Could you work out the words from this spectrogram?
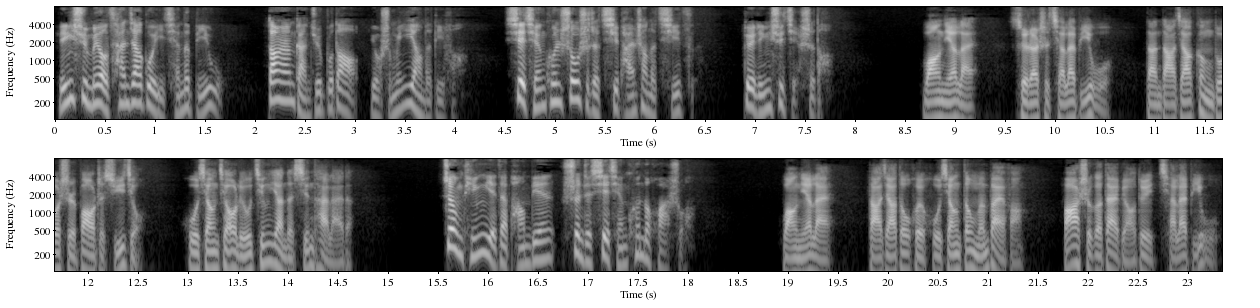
林旭没有参加过以前的比武，当然感觉不到有什么异样的地方。谢乾坤收拾着棋盘上的棋子，对林旭解释道：“往年来虽然是前来比武，但大家更多是抱着许久、互相交流经验的心态来的。”郑平也在旁边顺着谢乾坤的话说：“往年来大家都会互相登门拜访，八十个代表队前来比武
